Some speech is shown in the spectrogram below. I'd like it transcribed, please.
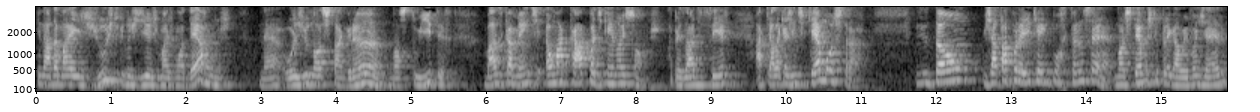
E nada mais justo que nos dias mais modernos, né? Hoje o nosso Instagram, nosso Twitter, basicamente é uma capa de quem nós somos, apesar de ser aquela que a gente quer mostrar. Então, já está por aí que a importância é, nós temos que pregar o evangelho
